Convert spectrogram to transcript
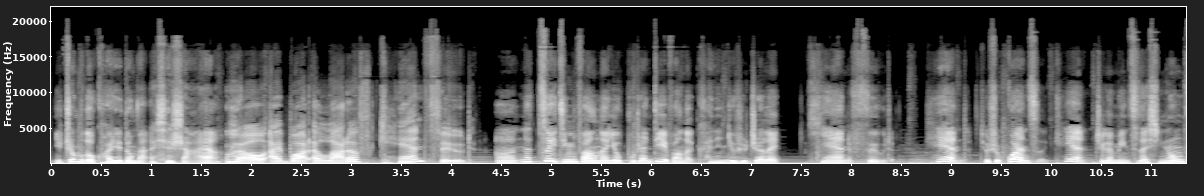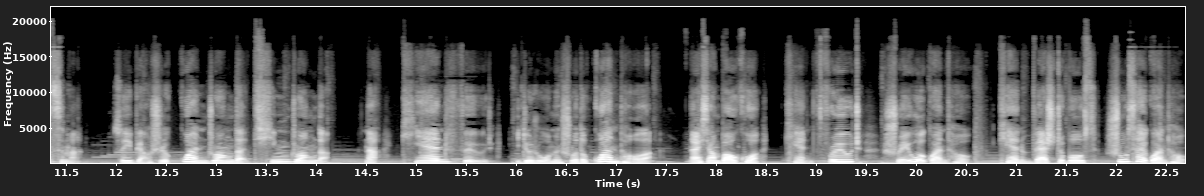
你这么多快递都买了些啥呀？Well, I bought a lot of canned food. 嗯，那最经放呢又不占地方的，肯定就是这类 canned food. Canned 就是罐子，can 这个名词的形容词嘛，所以表示罐装的、听装的。那 canned food 也就是我们说的罐头了。那像包括 canned fruit 水果罐头，canned vegetables 蔬菜罐头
